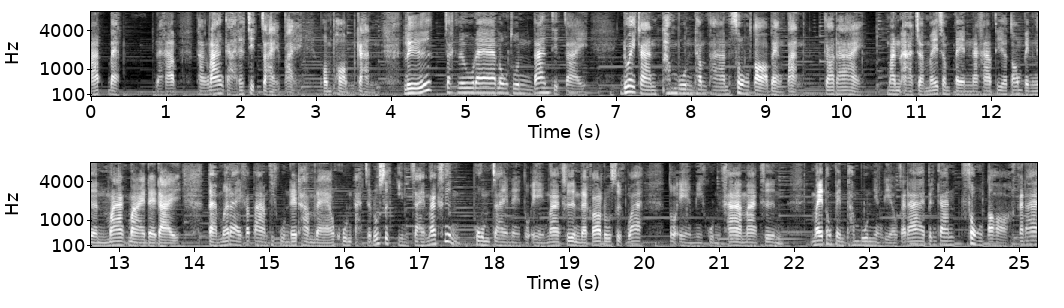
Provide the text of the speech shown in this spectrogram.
าร์จแบตนะครับทางร่างกายและจิตใจไปพร้อมๆกัน หรือจะดูแลลงทุนด้านจิตใจ ด้วยการทำบุญทำทานส่งต่อแบ่งปันก็ได้ มันอาจจะไม่จำเป็นนะครับที่จะต้องเป็นเงินมากมายใด ๆ แต่เมื่อใดก็ตามที่คุณได้ทำแล้ว คุณอาจจะรู้สึกอิ่มใจมากขึ้น ภูมิใจในตัวเองมากขึ้น แล้วก็รู้สึกว่าตัวเองมีคุณค่ามากขึ้น ไม่ต้องเป็นทำบุญอย่างเดียวก็ได้ เป็นการส่งต่อก็ได้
